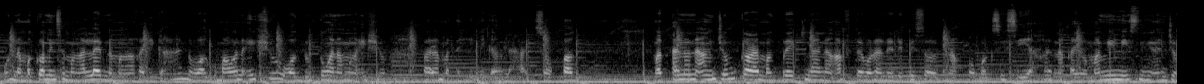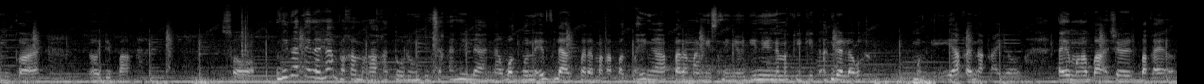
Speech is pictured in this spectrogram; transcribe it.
huwag na mag-comment sa mga live ng mga kaligahan, huwag gumawa ng issue, huwag dugtungan ng mga issue para matahimik ang lahat. So pag mat ano na ang Jump Car, mag-break na ng after 100 episode, nako magsisiyakan na kayo. Mamimiss niyo ang Jump Car, o di ba? So, hindi natin alam, baka makakatulong din sa kanila na wag mo na i-vlog para makapagpahinga, para ma-miss ninyo. Hindi niyo na makikita ang dalawa. Mag-iiyakan na kayo. Tayo mga bashers, baka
